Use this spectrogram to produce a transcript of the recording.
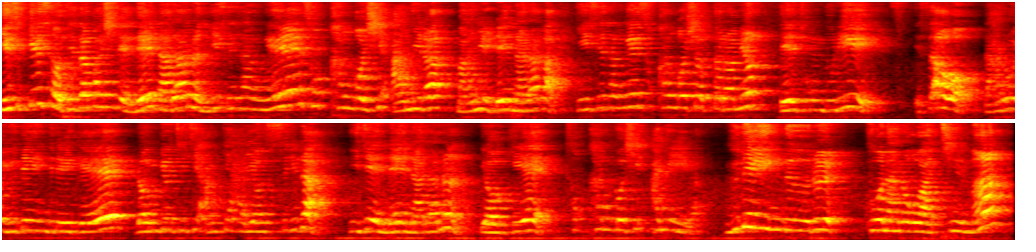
예수께서 대답하시되 내 나라는 이 세상에 속한 것이 아니라 만일 내 나라가 이 세상에 속한 것이었더라면 내 종들이 싸워 나로 유대인들에게 넘겨지지 않게 하였으리라 이제 내 나라는 여기에 속한 것이 아니라 유대인들을 구원하러 왔지만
